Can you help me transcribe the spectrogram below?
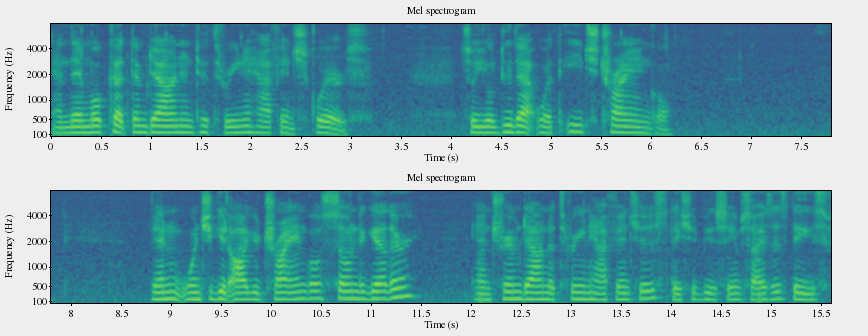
And then we'll cut them down into three and a half inch squares. So you'll do that with each triangle. Then once you get all your triangles sewn together and trimmed down to three and a half inches they should be the same size as these.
